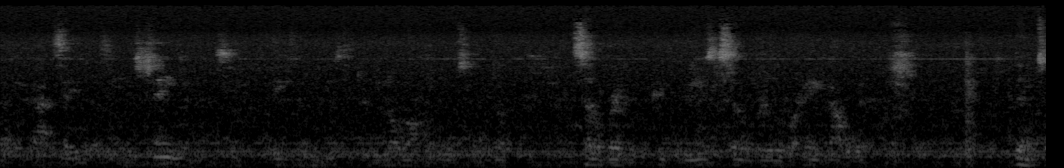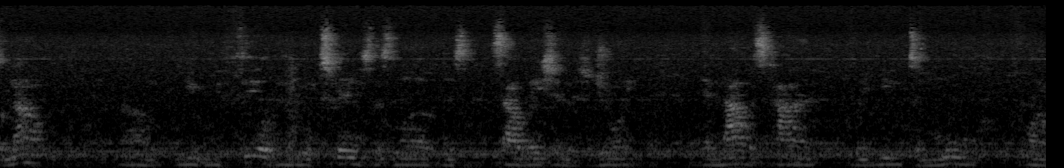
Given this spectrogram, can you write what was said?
that when God saved us, He is changing us. Things that we used to do, we no longer do. So celebrate with the people we used to celebrate with or hang out with them. So now um, you, you feel and you experience this love, this salvation, this joy. And now it's time for you to move from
